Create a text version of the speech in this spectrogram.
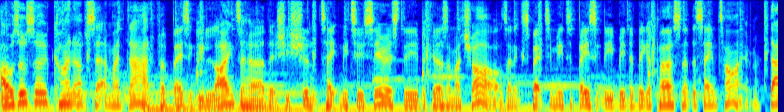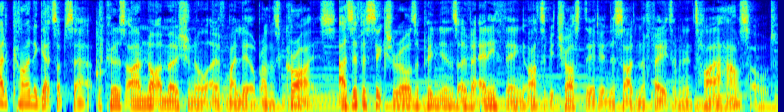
I was also kind of upset at my dad for basically lying to her that she shouldn't take me too seriously because I'm a child and expecting me to basically be the bigger person at the same time. Dad kind of gets upset because I'm not emotional over my little brother's cries, as if a six year old's opinions over anything are to be trusted in deciding the fate of an entire household.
